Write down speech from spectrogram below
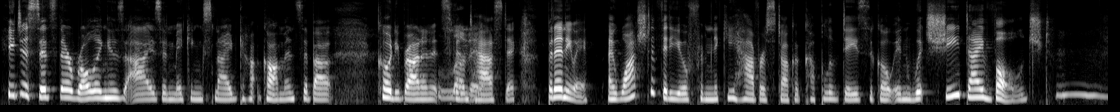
he just sits there rolling his eyes and making snide co- comments about Kody Brown, and it's Love it. fantastic. But anyway, I watched a video from Nikki Haverstock a couple of days ago in which she divulged hmm.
